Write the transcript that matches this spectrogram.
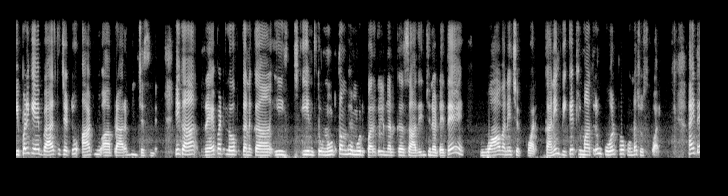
ఇప్పటికే భారత జట్టు ఆటను ప్రారంభించేసింది. ఇక రేపటి లోపు కనుక ఈ ఈ నూట తొంభై మూడు పరుగులు కనుక సాధించినట్టయితే వావ్ అనే చెప్పుకోవాలి. కానీ వికెట్లు మాత్రం కోల్పోకుండా చూసుకోవాలి. అయితే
